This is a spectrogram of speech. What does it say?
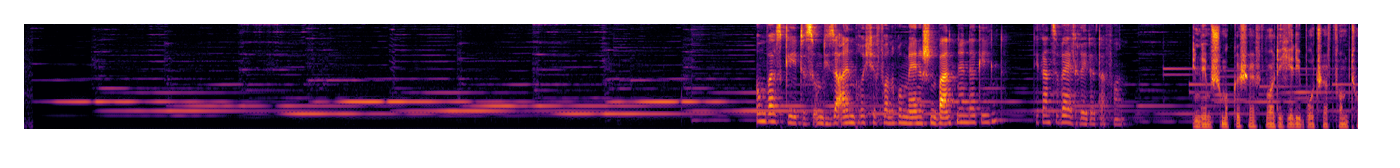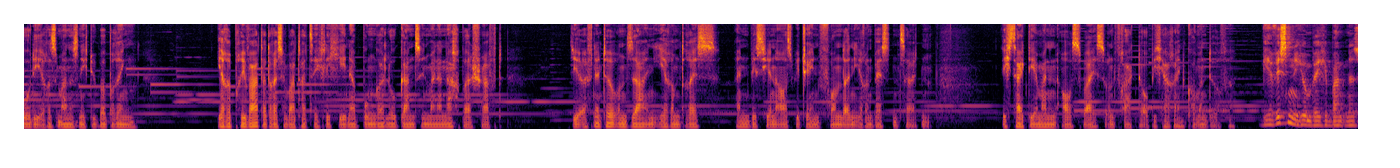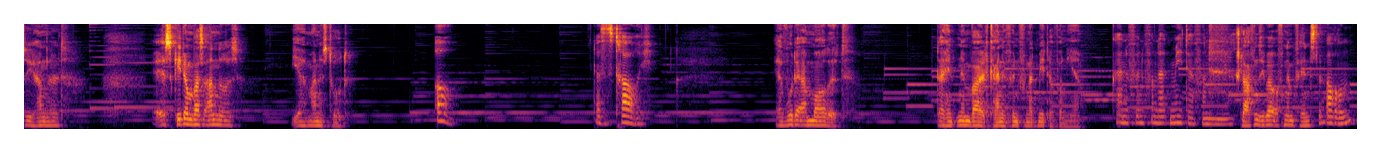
Um was geht es? Um diese Einbrüche von rumänischen Banden in der Gegend? Die ganze Welt redet davon. In dem Schmuckgeschäft wollte ich ihr die Botschaft vom Tode ihres Mannes nicht überbringen. Ihre Privatadresse war tatsächlich jener Bungalow ganz in meiner Nachbarschaft. Sie öffnete und sah in ihrem Dress ein bisschen aus wie Jane Fonda in ihren besten Zeiten. Ich zeigte ihr meinen Ausweis und fragte, ob ich hereinkommen dürfe. Wir wissen nicht, um welche Banden es sich handelt. Es geht um was anderes. Ihr Mann ist tot. Oh. Das ist traurig. Er wurde ermordet. Da hinten im Wald, keine 500 Meter von hier. Keine 500 Meter von mir. Schlafen Sie bei offenem Fenster? Warum?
